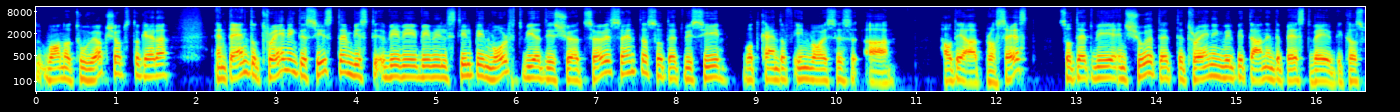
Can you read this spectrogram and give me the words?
one or two workshops together. And then to training the system, we, we, we, we will still be involved via this shared service center so that we see what kind of invoices are, how they are processed, so that we ensure that the training will be done in the best way. Because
